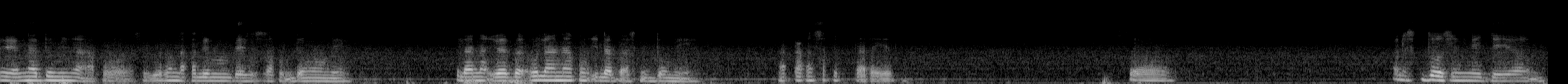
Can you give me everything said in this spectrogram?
Eh, nadumi nga ako. Siguro nakalimang beses akong dumumi. Wala na, ilaba, wala na akong ilabas ng dumi. Napakasakit pa rin. So, Alas 12 medya yun.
